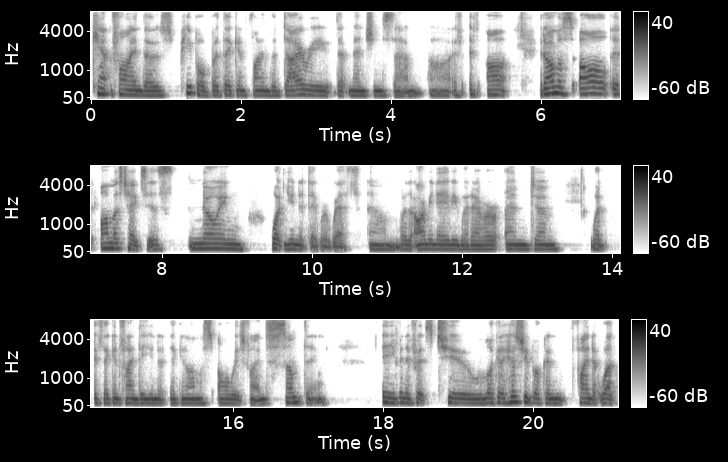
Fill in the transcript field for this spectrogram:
can't find those people, but they can find the diary that mentions them. Uh, it, it, uh, it almost all it almost takes is knowing what unit they were with, um, whether Army, Navy, whatever, and um, what if they can find the unit, they can almost always find something, even if it's to look at a history book and find out what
